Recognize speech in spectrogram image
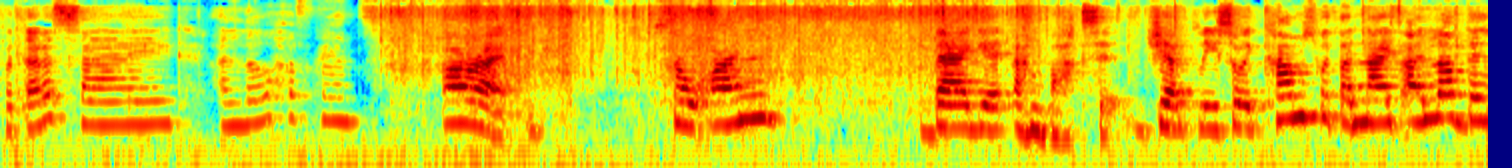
put that aside. Aloha, friends. All right. So unbag it, unbox it gently. So it comes with a nice, I love the,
